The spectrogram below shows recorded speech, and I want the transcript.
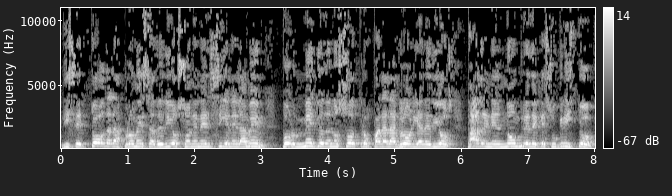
Dice, todas las promesas de Dios son en el sí, en el amén, por medio de nosotros para la gloria de Dios. Padre, en el nombre de Jesucristo,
